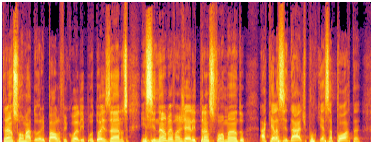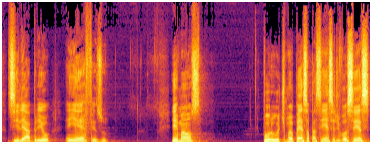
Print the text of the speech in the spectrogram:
transformadora. E Paulo ficou ali por dois anos ensinando o Evangelho e transformando aquela cidade, porque essa porta se lhe abriu em Éfeso. Irmãos, por último, eu peço a paciência de vocês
